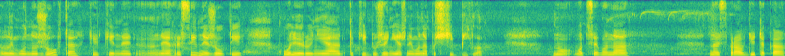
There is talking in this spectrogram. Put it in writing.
лимонно-жовта, тільки не, не агресивний жовтий кольор, а такий дуже ніжний, вона почти біла. Ну, оце вона насправді така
